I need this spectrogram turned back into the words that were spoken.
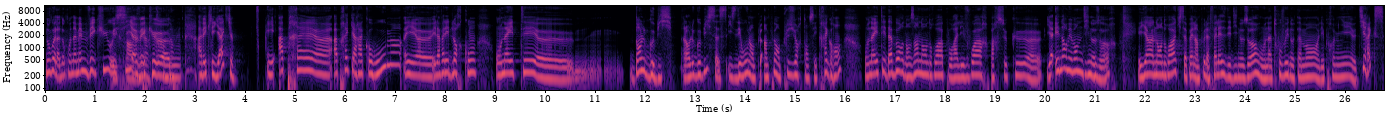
Donc, voilà. Donc, on a même vécu aussi avec, euh, les yaks. Et après, euh, après Karakorum et, euh, et la vallée de l'Orcon, on a été euh, dans le Gobi. Alors le Gobi, ça, il se déroule un peu en plusieurs temps. C'est très grand. On a été d'abord dans un endroit pour aller voir parce que euh, il y a énormément de dinosaures. Et il y a un endroit qui s'appelle un peu la falaise des dinosaures où on a trouvé notamment les premiers euh, T-Rex.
